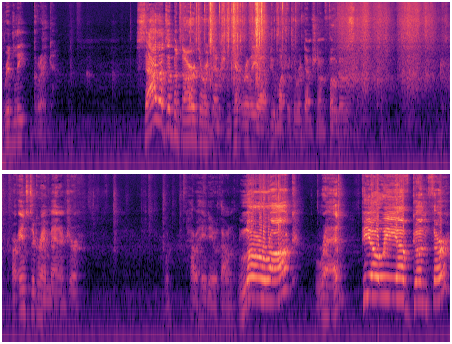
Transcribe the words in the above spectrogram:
Ridly Greig. Sad that the Bedard's a redemption. Can't really uh, do much with the redemption on photos. Our Instagram manager have a heyday with that one. Larocque, red. POE of Guenther.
